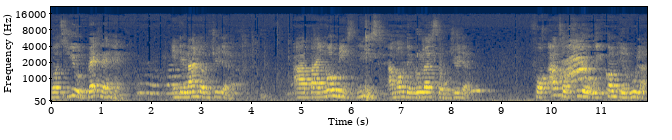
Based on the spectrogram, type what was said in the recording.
But you, Bethlehem, in the land of Judah, are by no means least among the rulers of Judah. For out of you will come a ruler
